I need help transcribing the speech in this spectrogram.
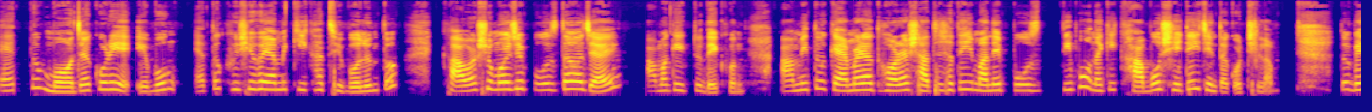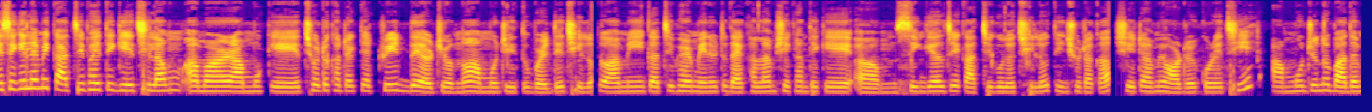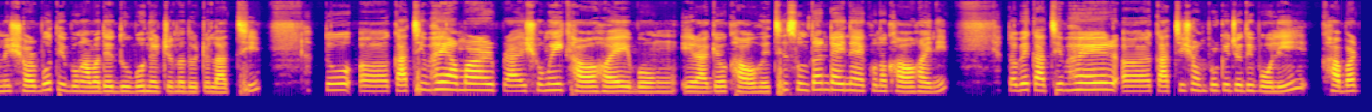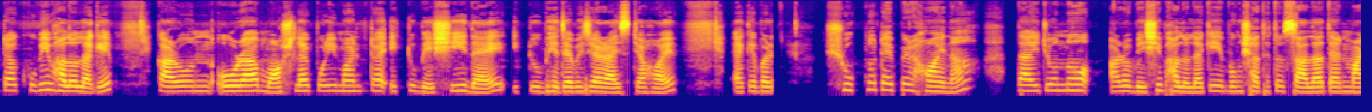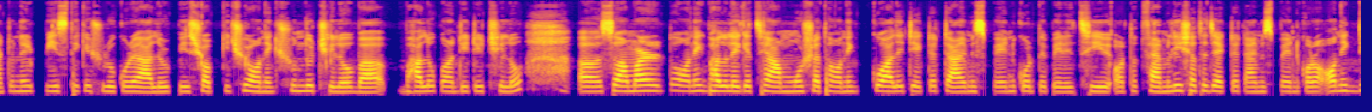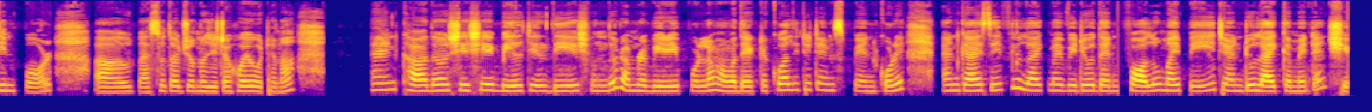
এত মজা করে এবং এত খুশি হয়ে আমি কি খাচ্ছি বলুন তো? খাওয়ার সময় যে পোজ দেওয়া যায়, আমাকে একটু দেখুন। আমি তো ক্যামেরা ধরার সাথে সাথেই মানে পোজ দিব নাকি খাব সেটাই চিন্তা করছিলাম। তো বেসিক্যালি আমি কাচ্চি ভাইতে গিয়েছিলাম আমার আম্মুকে ছোটোখাটো একটা ট্রিট দেওয়ার জন্য। আম্মুর যেহেতু বার্থডে ছিল। তো আমি কাচ্চি ভাইয়ের মেনুটা দেখালাম। সেখান থেকে সিঙ্গেল যে কাচ্চিগুলো ছিল ৳৩০০ সেটা আমি অর্ডার করেছি। আম্মুর জন্য বাদামের শরবত এবং আমাদের দু বোনের জন্য দুটো লাচ্ছি। তো, আ, কাচ্চি ভাই আমার প্রায় সময়ই খাওয়া হয় এবং এর আগেও খাওয়া হয়েছে। সুলতান ডাইনে এখনও খাওয়া হয়নি। তবে কাচ্চি ভাইয়ের কাচ্চি সম্পর্কে যদি বলি, খাবারটা খুবই ভালো লাগে। কারণ ওরা মশলার পরিমাণটা একটু বেশিই দেয়। একটু ভেজা, ভেজা রাইসটা হয়। একেবারে শুকনো টাইপের হয় না। তাই জন্য আরও বেশি ভালো লাগে এবং সাথে তো সালাদ অ্যান্ড মাটনের পিস থেকে শুরু করে আলুর পিস সব কিছুই অনেক সুন্দর ছিল বা ভালো কোয়ান্টিটির ছিল। সো আমার তো অনেক ভালো লেগেছে। আম্মুর সাথে অনেক কোয়ালিটি একটা টাইম স্পেন্ড করতে পেরেছি। অর্থাৎ ফ্যামিলির সাথে যে একটা টাইম স্পেন্ড করা অনেক দিন পর ব্যস্ততার জন্য যেটা হয়ে ওঠে না। অ্যান্ড খাওয়া-দাওয়া শেষে বেল টেল দিয়ে সুন্দর আমরা বেরিয়ে পড়লাম আমাদের একটা কোয়ালিটি টাইম স্পেন্ড করে। And guys if you like my video then follow my page and do like, comment and share.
